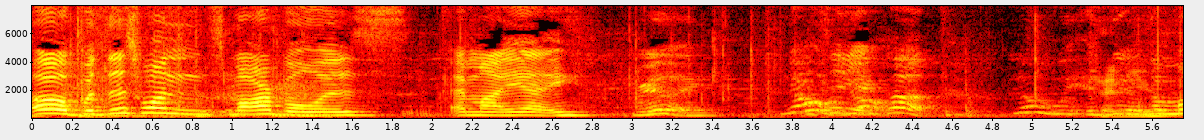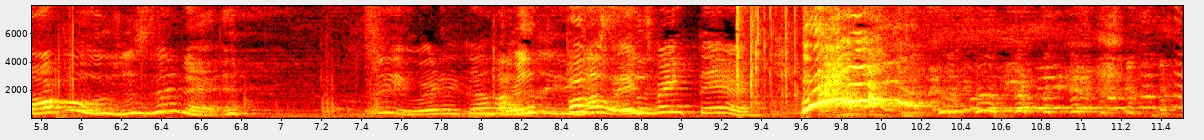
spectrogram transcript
Oh, but this one's marble is MIA. Really? No, It's in your cup. No, we, the, you- the marble is just in it. Wait, where'd it go? Where Oh, it's right there.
